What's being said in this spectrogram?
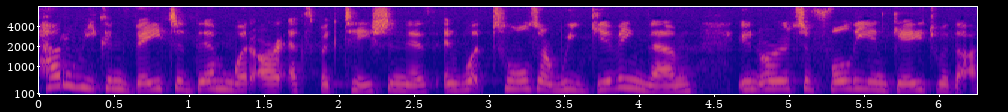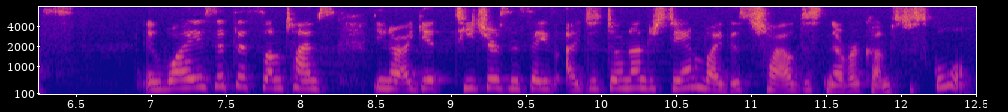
how do we convey to them what our expectation is and what tools are we giving them in order to fully engage with us? And why is it that sometimes, you know, I get teachers and say, I just don't understand why this child just never comes to school.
